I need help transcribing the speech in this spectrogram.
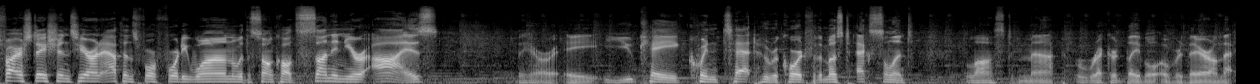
Fire Stations here on Athens 441 with a song called Sun in Your Eyes. They are a UK quintet who record for the most excellent Lost Map record label over there on that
